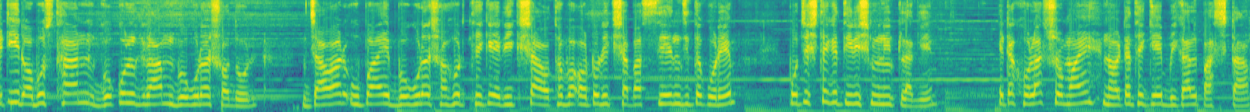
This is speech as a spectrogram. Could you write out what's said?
এটির অবস্থান গোকুলগ্রাম বগুড়া সদর। যাওয়ার উপায় বগুড়া শহর থেকে রিক্সা অথবা অটোরিক্সা বা সিএনজিতে করে পঁচিশ থেকে তিরিশ মিনিট লাগে। এটা খোলার সময় নয়টা থেকে বিকাল পাঁচটা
